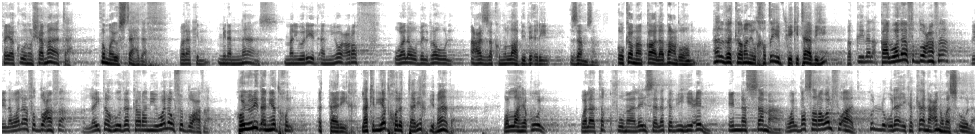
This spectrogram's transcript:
فيكون شماتة ثم يستهدف. ولكن من الناس من يريد أن يعرف ولو بالبول أعزكم الله ببئر زمزم. وكما قال بعضهم هل ذكرني الخطيب في كتابه؟ قيل لا. قال ولا في الضعفاء. قيل ولا في الضعفاء. ليته ذكرني ولو في الضعفاء. هو يريد أن يدخل التاريخ لكن يدخل التاريخ بماذا؟ والله يقول ولا تقف ما ليس لك به علم إن السمع والبصر والفؤاد كل أولئك كان عنه مسؤولا.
